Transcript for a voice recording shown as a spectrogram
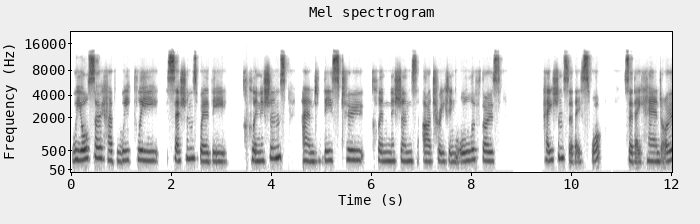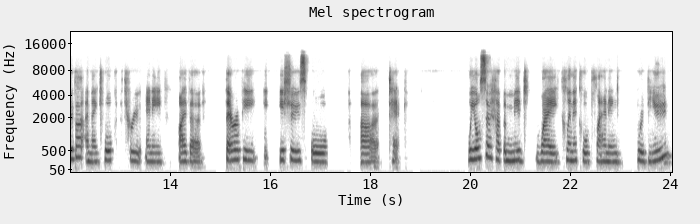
We also have weekly sessions where the clinicians and these two clinicians are treating all of those patients, so they swap so they hand over and they talk through any either therapy issues or uh, tech. We also have a midway clinical planning review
